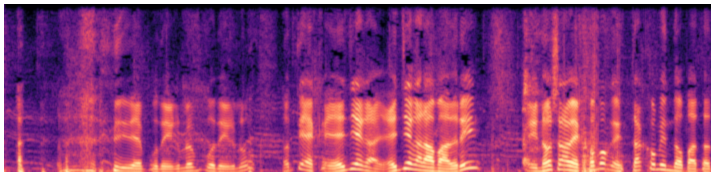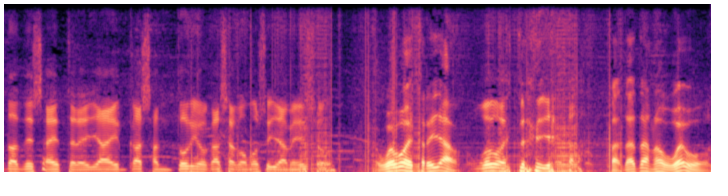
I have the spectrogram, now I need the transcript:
y de putiglu en putiglu. Hostia, es que es llegar, es llegar a Madrid y no sabes cómo que estás comiendo patatas de esa estrella en Casa Antonio, casa como se llame eso. Huevo estrellado. Huevo estrella. Patata no, huevo.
